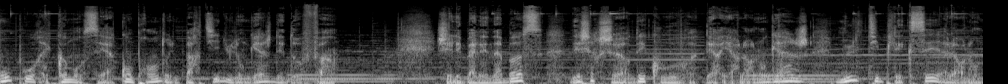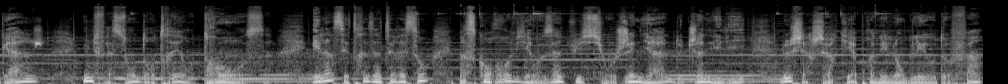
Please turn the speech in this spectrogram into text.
on pourrait commencer à comprendre une partie du langage des dauphins. Chez les baleines à bosse, des chercheurs découvrent, derrière leur langage, multiplexé à leur langage, une façon d'entrer en transe. Et là, c'est très intéressant parce qu'on revient aux intuitions géniales de John Lilly, le chercheur qui apprenait l'anglais aux dauphins,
